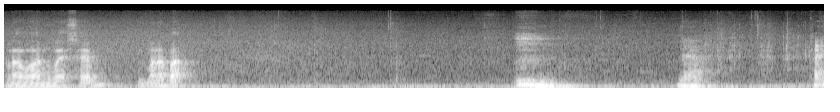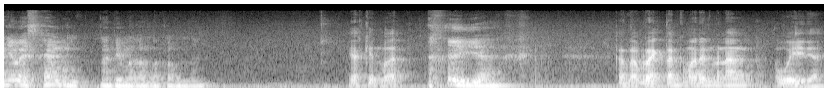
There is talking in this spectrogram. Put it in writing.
lawan West Ham. Gimana Pak? ya. Kayaknya West Ham nanti malam bakal menang. Yakin banget? Iya. Karena Brighton kemarin menang away dia.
